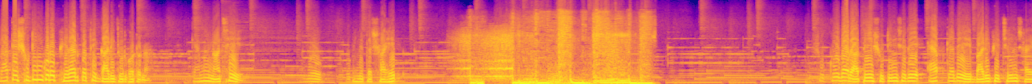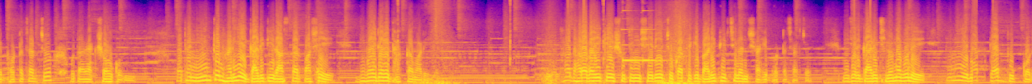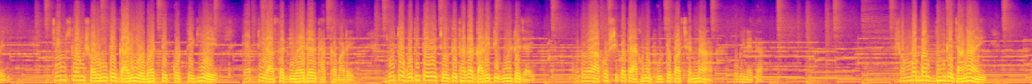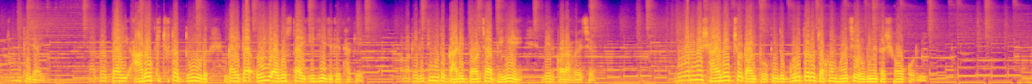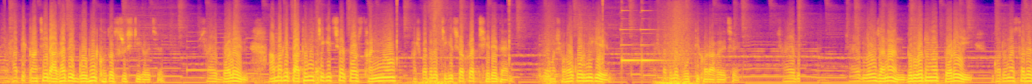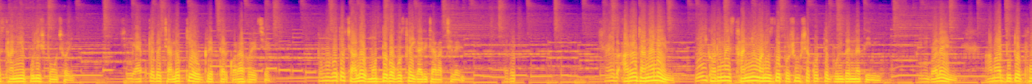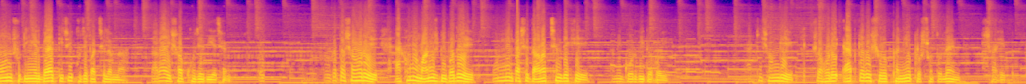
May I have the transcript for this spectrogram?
রাতে শুটিং করে ফেরার পথে গাড়ি দুর্ঘটনা। কেমন আছে? অভিনেতা সাহেব। শুক্রবার রাতে শুটিং সেরে অ্যাপ ক্যাবে বাড়ি ফিরছিলেন সাহেব ভট্টাচার্য ও তার এক সহকর্মী। পথে নিয়ন্ত্রণ হারিয়ে গাড়িটি রাস্তার পাশে ডিভাইডারে ধাক্কা মারে। যথা ধারাবাহিকে শুটিং সেরে চোকা থেকে বাড়ি ফিরছিলেন সাহেব ভট্টাচার্য। নিজের গাড়ি ছিল না বলে তিনি এবার ক্যাব বুক করেন। জেমস লং সরণিতে গাড়ি ওভারটেক করতে গিয়ে ক্যাবটি রাস্তার ডিভাইডারে ধাক্কা মারে। দ্রুত গতিতে চলতে থাকা গাড়িটি উল্টে যায়। ঘটনার আকস্মিকতা এখনও ভুলতে পারছেন না অভিনেতা। সংবাদ মাধ্যমকে জানায়, চমকে যায়। তারপর প্রায় আরও কিছুটা দূর গাড়িটা ওই অবস্থায় এগিয়ে যেতে থাকে। আমাকে রীতিমতো গাড়ির দরজা ভেঙে বের করা হয়েছে। দুর্ঘটনায় সাহেবের চোট অল্প, কিন্তু গুরুতর জখম হয়েছে অভিনেতার সহকর্মী। তার হাতে কাঁচের আঘাতে গভীর ক্ষত সৃষ্টি হয়েছে। সাহেব বলেন, আমাকে প্রাথমিক চিকিৎসার পর স্থানীয় হাসপাতালের চিকিৎসকরা ছেড়ে দেন আমার সহকর্মীকে হাসপাতালে ভর্তি করা হয়েছে। সাহেব সাহেব এও জানান, দুর্ঘটনার পরেই ঘটনাস্থলে স্থানীয় পুলিশ পৌঁছয়। সেই অ্যাপ ক্যাবের চালককেও গ্রেপ্তার করা হয়েছে। ক্রমাগত চালক মদ্যপ অবস্থায় গাড়ি চালাচ্ছিলেন। সাহেব আরও জানালেন, এই ঘটনায় স্থানীয় মানুষদের প্রশংসা করতে ভুলবেন না তিনি। তিনি বলেন, আমার দুটো ফোন, শুটিংয়ের ব্যাগ কিছুই খুঁজে পাচ্ছিলাম না। তারাই সব খুঁজে দিয়েছেন। কলকাতা শহরে এখনও মানুষ বিপদে অন্যের পাশে দাঁড়াচ্ছেন দেখে আমি গর্বিত হই। একই সঙ্গে শহরে অ্যাপ ক্যাবের সুরক্ষা নিয়ে প্রশ্ন তোলেন সাহেব।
